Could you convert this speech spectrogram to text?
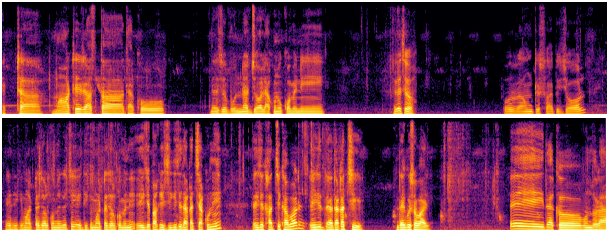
একটা মাঠের রাস্তা, দেখো। দেখেছ বন্যার জল এখনও কমেনি। দেখেছ? পুরো রাউন্ডে সবই জল। এদিকে মাঠটা জল কমে গেছে, এদিকে মাঠটা জল কমেনি। এই যে পাখি শিখেছে দেখাচ্ছে এখনই। এই যে খাচ্ছি খাবার, এই যে দেখাচ্ছি। দেখবে সবাই? এই দেখো বন্ধুরা,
